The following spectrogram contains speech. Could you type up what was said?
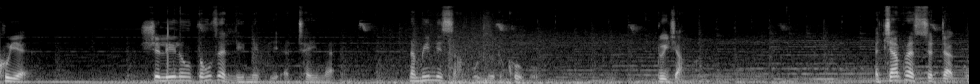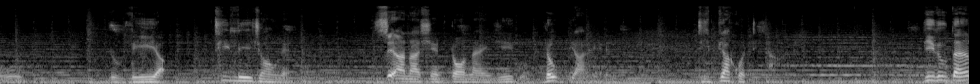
ခုရဲ့ရှစ်လေးလုံး34နှစ်ပြည့်အထိမ်းအမှတ်2မိနစ်စာပူဇော်တစ်ခုကိုတွေ့ကြပါ အကြမ်းဖက်စစ်တပ်ကိုလူ၄ယောက်ထီလေးချောင်းနဲ့စစ်အာဏာရှင်တော်လှန်ရေးကိုလှုပ်ပြခဲ့တယ်ဒီပြကွက်တီဟာပြည်သူတန်း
